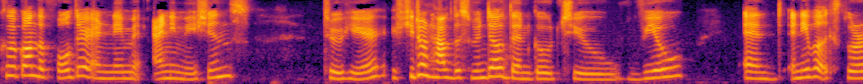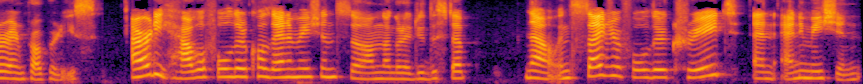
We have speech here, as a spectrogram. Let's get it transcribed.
Click on the folder and name it animations through here. If you don't have this window, then go to view and enable explorer and properties. I already have a folder called animations, so I'm not going to do this step. Now, inside your folder, create an animation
